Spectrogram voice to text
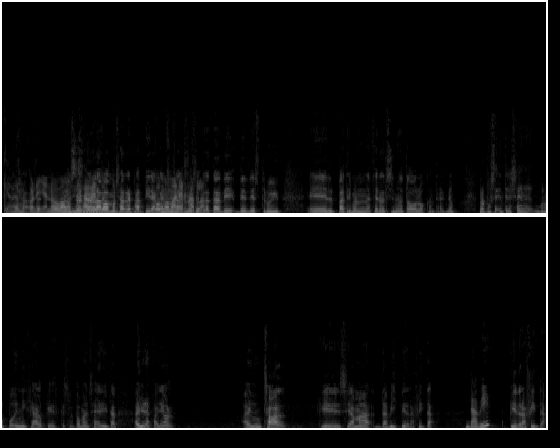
¿Qué hacemos con ella? No vamos no, a saber no la vamos a repartir a cómo No se trata de, destruir el patrimonio nacional, sino todo lo contrario, ¿no? Bueno, pues entre ese grupo inicial que, que se lo toma en serio y tal, hay un español. Hay un chaval que se llama David Piedrafita. ¿David? Piedrafita.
